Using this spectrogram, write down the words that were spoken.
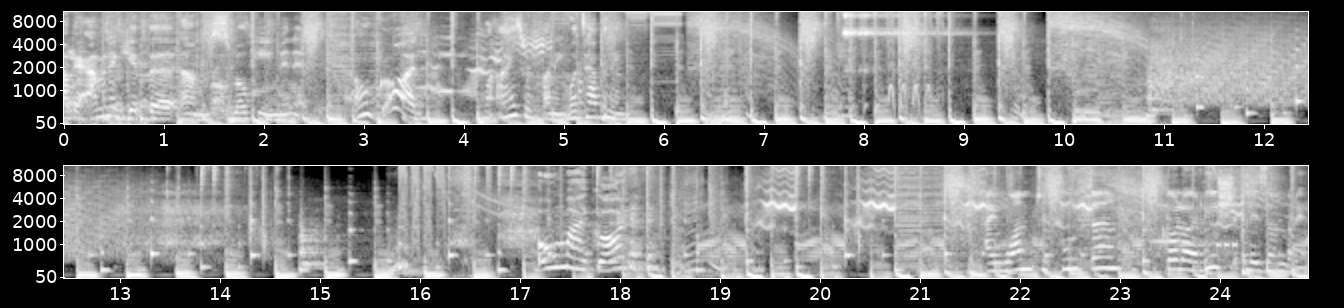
Okay, I'm gonna get the um, smoky minute. Oh God, my eyes are funny. What's happening? Want to put color rich les ombres.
